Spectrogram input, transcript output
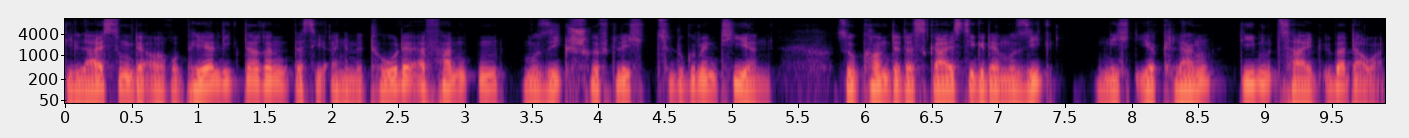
Die Leistung der Europäer liegt darin, dass sie eine Methode erfanden, Musik schriftlich zu dokumentieren. So konnte das Geistige der Musik nicht ihr Klang, die Zeit überdauern.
